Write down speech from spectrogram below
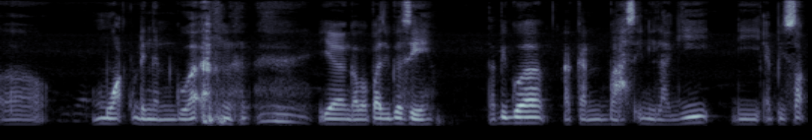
uh, muak dengan gue ya nggak apa-apa juga sih. Tapi gue akan bahas ini lagi di episode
